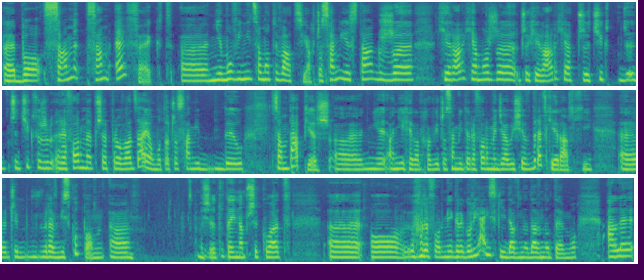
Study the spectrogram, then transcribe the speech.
e, bo sam, sam efekt e, nie mówi nic o motywacjach. Czasami jest tak, że hierarchia może, czy hierarchia, czy ci, czy ci którzy reformę przeprowadzają, bo to czasami był sam papież, e, nie, a nie hierarchowie, czasami te reformy działy się wbrew hierarchii, czy wbrew biskupom. Myślę tutaj na przykład o reformie gregoriańskiej dawno, dawno temu. Ale,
